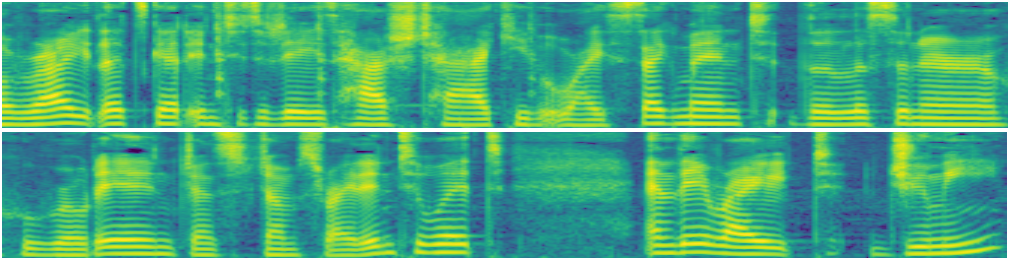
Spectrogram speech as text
All right, let's get into today's hashtag Keep It Wise segment. The listener who wrote in just jumps right into it. And they write, Jummie,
